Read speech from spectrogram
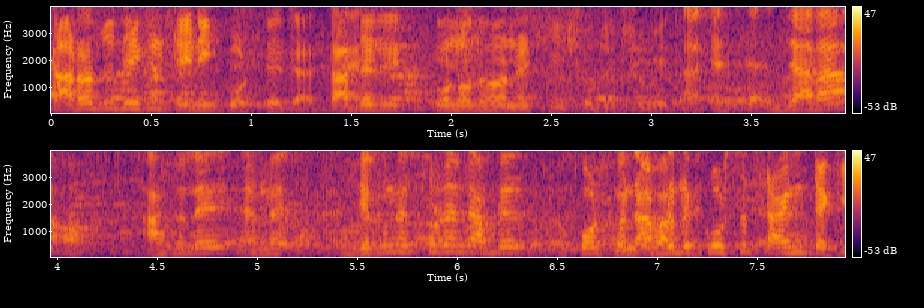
তারা যদি এখানে ট্রেনিং করতে যায় তাদের কোনো ধরনের কি সুযোগ সুবিধা যারা আসলে যে কোনো স্টুডেন্ট আপনি কোর্স মানে আপনাদের কোর্সের টাইমটা কি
